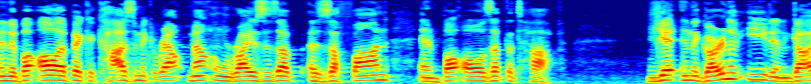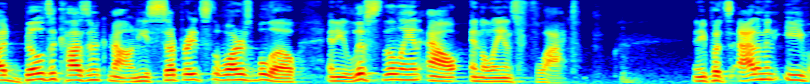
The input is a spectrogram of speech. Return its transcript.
In the Baal epic, a cosmic mountain rises up as Zaphon, and Baal is at the top. Yet in the Garden of Eden, God builds a cosmic mountain. He separates the waters below, and he lifts the land out, and the land's flat. And he puts Adam and Eve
